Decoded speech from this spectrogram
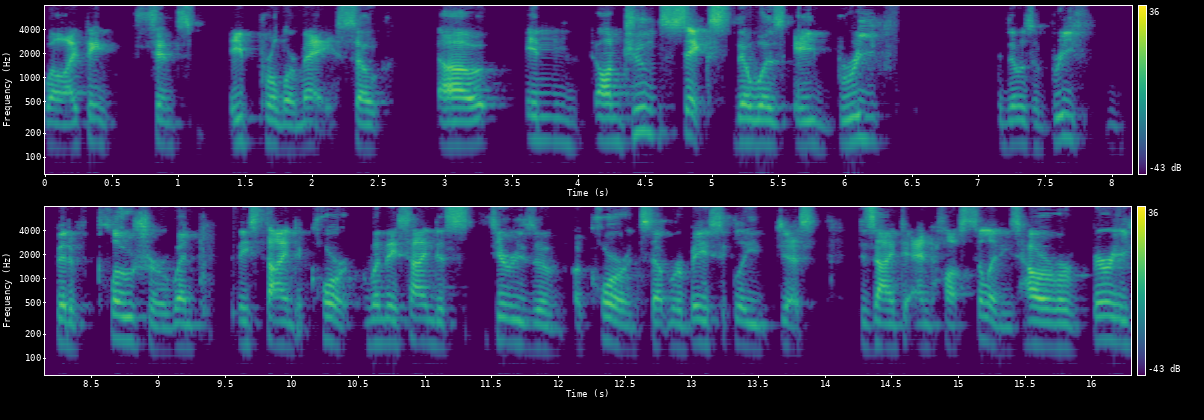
well, I think since April or May. So, uh, in on June 6th, there was a brief there was a brief bit of closure when they signed a court when they signed a series of accords that were basically just designed to end hostilities. However, very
